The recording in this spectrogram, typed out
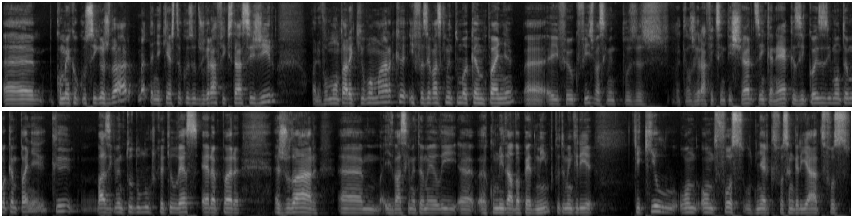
uh, como é que eu consigo ajudar? Bem, tenho aqui esta coisa dos gráficos, está a ser giro, olha, vou montar aqui uma marca e fazer basicamente uma campanha. Uh, e foi o que fiz. Basicamente pus as, aqueles gráficos em t-shirts, em canecas e coisas e montei uma campanha que basicamente todo o lucro que aquilo desse era para ajudar um, e basicamente também ali a, a comunidade ao pé de mim, porque eu também queria que aquilo onde, onde fosse o dinheiro que fosse angariado fosse,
